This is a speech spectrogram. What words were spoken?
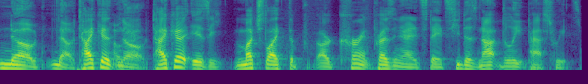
no, no, Taika. No, Taika is a, much like the our current president of the United States. He does not delete past tweets,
